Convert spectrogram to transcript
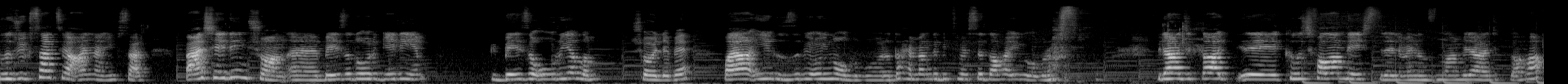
Kılıcı yükselt ya aynen yükselt. Ben şeydeyim şu an. E, Beyze doğru geleyim. Bir Beyze uğrayalım. Şöyle bir. Bayağı iyi hızlı bir oyun oldu bu arada. Hemen de bitmese daha iyi olur aslında. birazcık daha e, kılıç falan değiştirelim en azından birazcık daha.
